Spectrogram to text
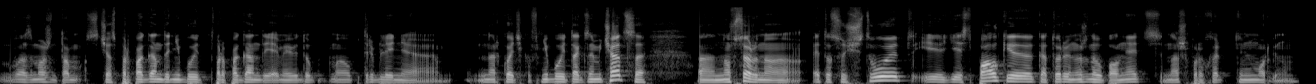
Возможно, там сейчас пропаганда не будет, пропаганда, я имею в виду употребление наркотиков, не будет так замечаться, а, но все равно это существует, и есть палки, которые нужно выполнять нашим правоохранительным органам.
